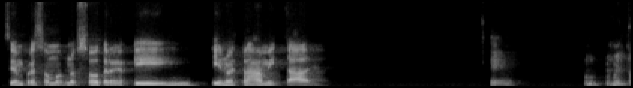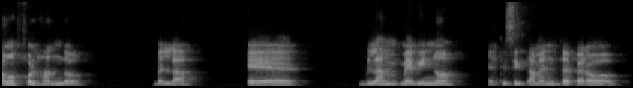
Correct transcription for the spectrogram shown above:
siempre somos nosotros y, y nuestras amistades. Sí. Estamos forjando, ¿verdad? Eh, me vino explícitamente, pero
